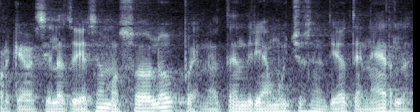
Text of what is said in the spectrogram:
porque si las tuviésemos solo, pues no tendría mucho sentido tenerlas.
